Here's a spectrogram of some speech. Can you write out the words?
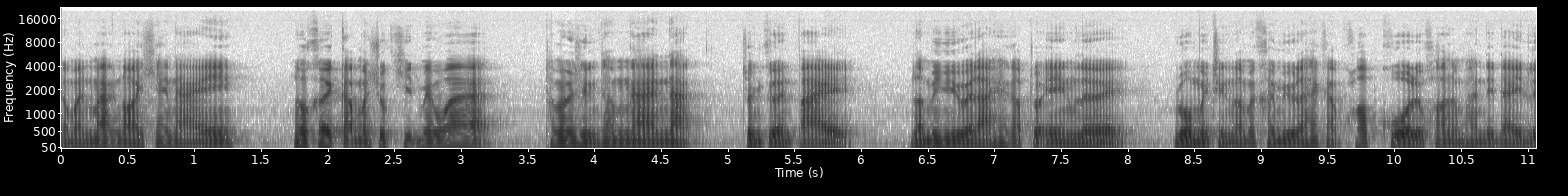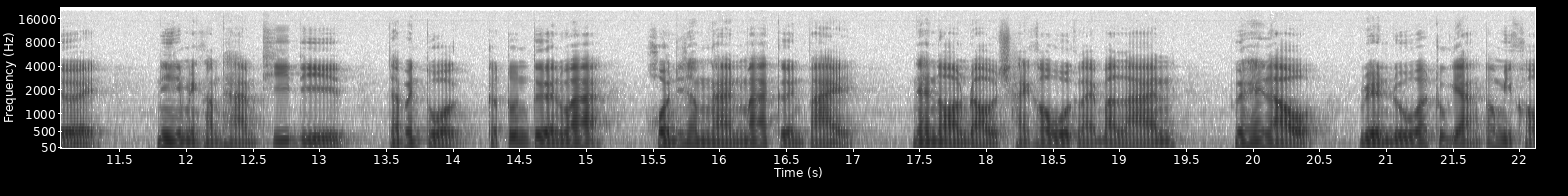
กับมันมากน้อยแค่ไหน เราเคยกลับมาฉุกคิดไหมว่าทำไมถึงทำงานหนักจนเกินไป เราไม่มีเวลาให้กับตัวเองเลย รวมไปถึงเราไม่เคยมีเวลาให้กับครอบครัวหรือความสัมพันธ์ใด ๆ เลย นี่ยังเป็นคำถามที่ดี และเป็นตัวกระตุ้นเตือนว่า คนที่ทำงานมากเกินไป แน่นอนเราใช้ข้อ work life balance เพื่อให้เราเรียนรู้ว่าทุกอย่างต้องมีข้อ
